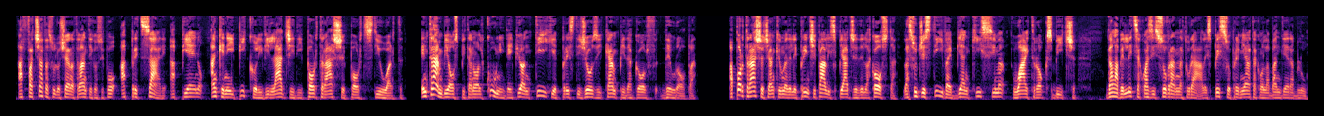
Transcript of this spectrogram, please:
affacciata sull'Oceano Atlantico si può apprezzare appieno anche nei piccoli villaggi di Port Rush e Port Stewart. Entrambi ospitano alcuni dei più antichi e prestigiosi campi da golf d'Europa. A Port Rush c'è anche una delle principali spiagge della costa, la suggestiva e bianchissima White Rocks Beach, dalla bellezza quasi sovrannaturale, spesso premiata con la bandiera blu.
